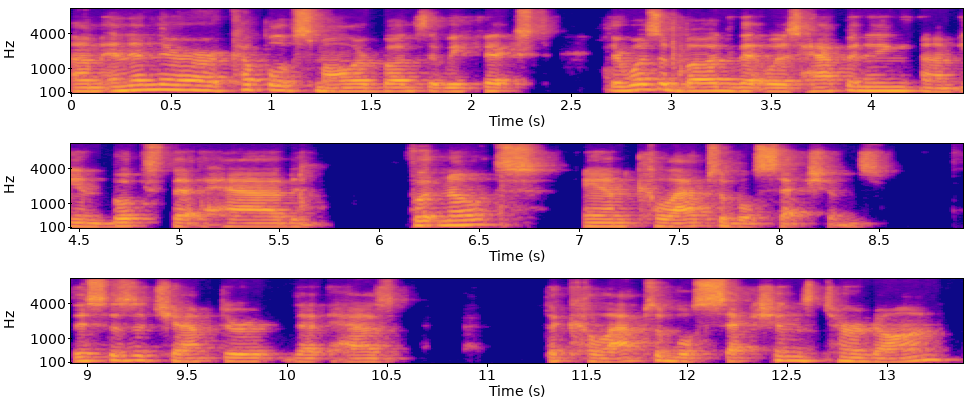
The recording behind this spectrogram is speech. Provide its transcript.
Um, and then there are a couple of smaller bugs that we fixed. There was a bug that was happening um, in books that had footnotes and collapsible sections. This is a chapter that has the collapsible sections turned on.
